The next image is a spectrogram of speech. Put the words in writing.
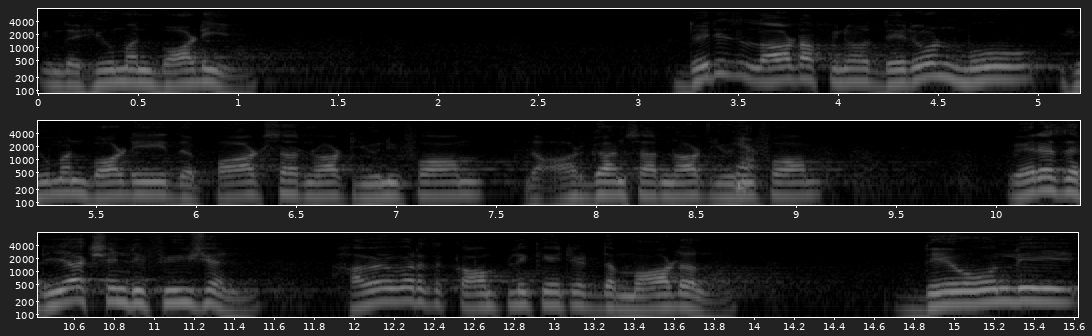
in the human body, there is a lot of, you know, they don't move human body, the parts are not uniform, the organs are not uniform. Whereas the reaction diffusion, however the complicated the model, they only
